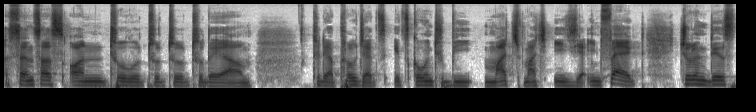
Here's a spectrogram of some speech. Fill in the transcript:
sensors on to to to to their um, to their projects, it's going to be much much easier. In fact, during this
